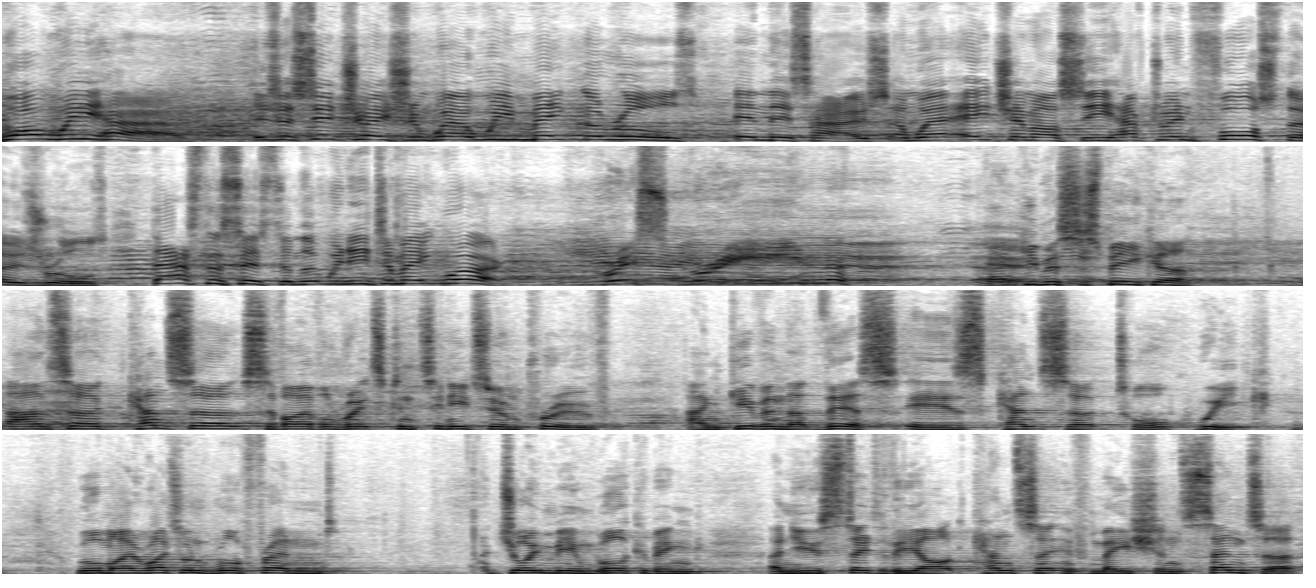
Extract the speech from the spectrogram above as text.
What we have is a situation where we make the rules in this House and where HMRC have to enforce those rules. That's the system that we need to make work. Chris Green. Thank you, Mr. Speaker. As uh, cancer survival rates continue to improve, and given that this is Cancer Talk Week, will my right honourable friend join me in welcoming a new state-of-the-art cancer information centre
